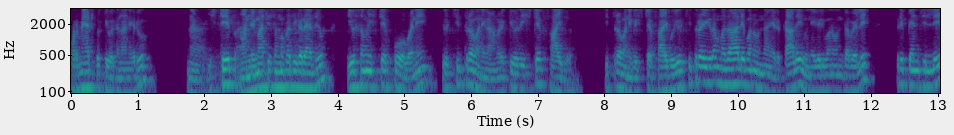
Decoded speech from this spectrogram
फर्मेटको के हो त नानीहरू स्टेप हामीले माथिसम्म कति गरेका थियौँ? योसम्म स्टेप हो भने यो चित्र भनेको हाम्रो के हो त? स्टेप फाइभ हो। चित्र भनेको स्टेप फाइभ हो। यो चित्र एकदम मजाले बनाउनु नानीहरू कालै हुने गरी बनाउनु तपाईँले फेरि पेन्सिलले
